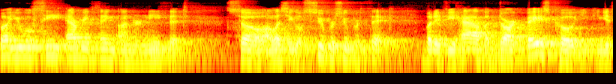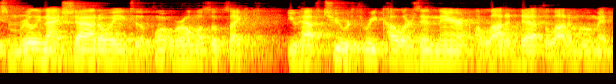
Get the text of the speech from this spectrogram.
but you will see everything underneath it. So unless you go super, super thick. But if you have a dark base coat, you can get some really nice shadowing to the point where it almost looks like you have two or three colors in there, a lot of depth, a lot of movement,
